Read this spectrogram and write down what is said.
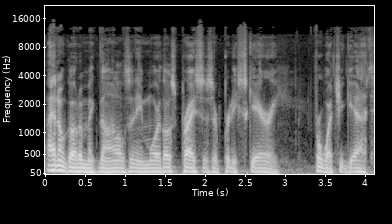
I don't go to McDonald's anymore. Those prices are pretty scary for what you get.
